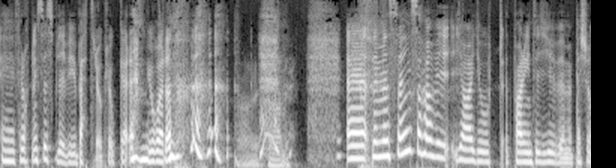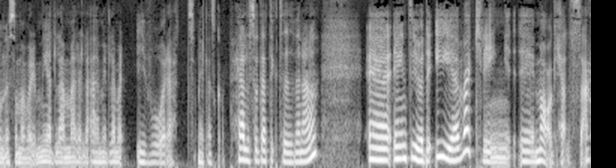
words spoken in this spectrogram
Eh, förhoppningsvis blir vi ju bättre och klokare med åren. ja, eh, nej, men sen så har vi, jag gjort ett par intervjuer med personer som har varit medlemmar eller är medlemmar i vårt medlemskap Hälsodetektiverna. Eh, jag intervjuade Eva kring eh, maghälsa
